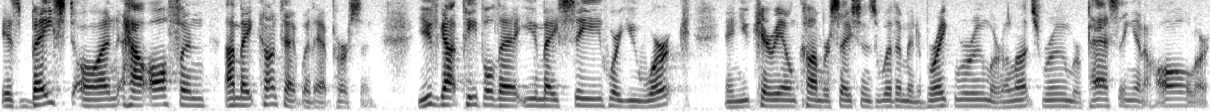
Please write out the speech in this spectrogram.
is based on how often I make contact with that person. You've got people that you may see where you work and you carry on conversations with them in a break room or a lunch room or passing in a hall or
